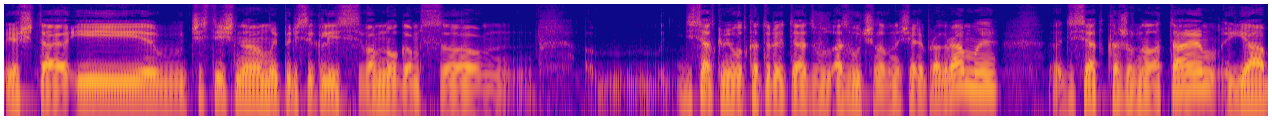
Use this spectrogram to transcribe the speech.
я считаю. И частично мы пересеклись во многом с эм, десятками, вот, которые ты озвучила в начале программы, десятка журнала Time. Я,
